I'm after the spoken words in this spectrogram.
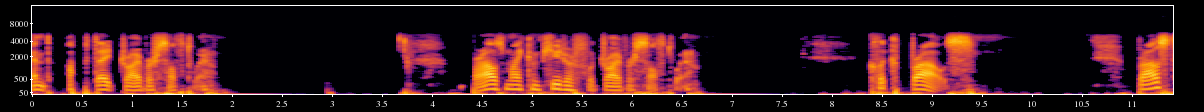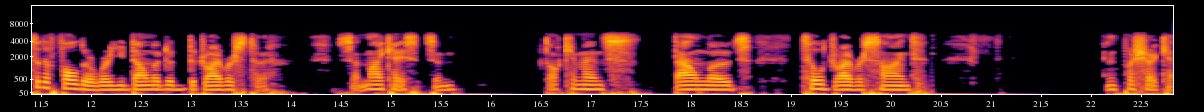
and update driver software. Browse my computer for driver software. Click Browse. Browse to the folder where you downloaded the drivers to. So in my case it's in documents, downloads, till driver signed, and push OK.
